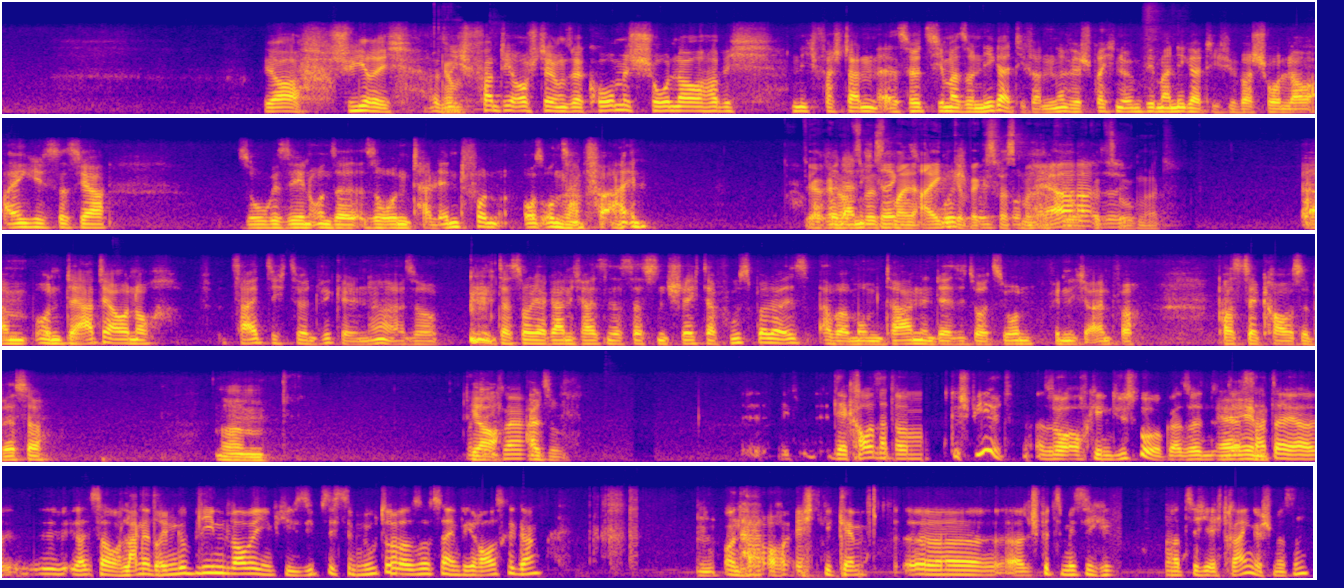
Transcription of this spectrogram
Ja, schwierig. Also ja. ich fand die Aufstellung sehr komisch. Schonlau habe ich nicht verstanden. Es hört sich immer so negativ an. Ne? Wir sprechen irgendwie mal negativ über Schonlau. Eigentlich ist das ja so gesehen unser so ein Talent von aus unserem Verein. Ja, genau, zumindest mal ein Eigengewächs, was man ja, also, gezogen hat. Ähm, und der hat ja auch noch Zeit, sich zu entwickeln. Ne? Also das soll ja gar nicht heißen, dass das ein schlechter Fußballer ist, aber momentan in der Situation finde ich einfach, passt der Krause besser. Ähm, ja, also der Kraus hat auch gespielt, also auch gegen Duisburg. Also ja, das eben. hat er ja, da ist er auch lange drin geblieben, glaube ich, irgendwie 70. Minute oder so ist er irgendwie rausgegangen und hat auch echt gekämpft, äh, also spitzenmäßig hat sich echt reingeschmissen.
